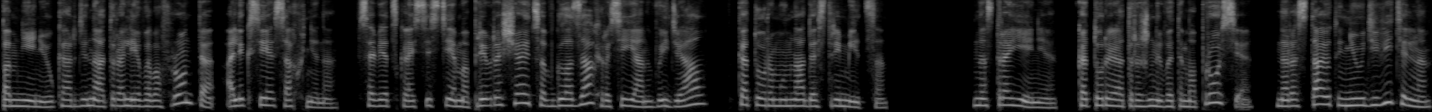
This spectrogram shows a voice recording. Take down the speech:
По мнению координатора Левого фронта Алексея Сахнина, советская система превращается в глазах россиян в идеал, к которому надо стремиться. Настроения, которые отражены в этом опросе, нарастают и неудивительно,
